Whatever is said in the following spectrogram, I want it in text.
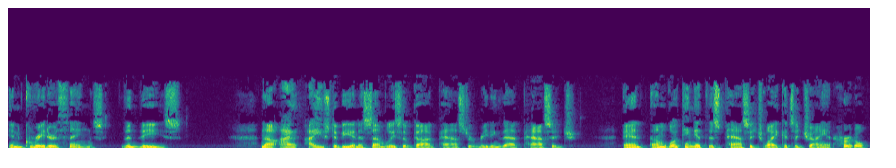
in greater things than these. Now, I, I used to be an Assemblies of God pastor reading that passage, and I'm looking at this passage like it's a giant hurdle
